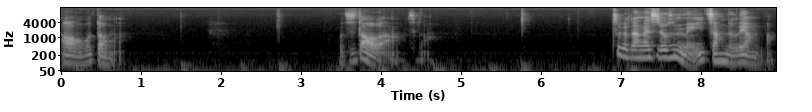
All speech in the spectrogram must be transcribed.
哦，我懂了，我知道了，知道。这个大概是就是每一张的量吧。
